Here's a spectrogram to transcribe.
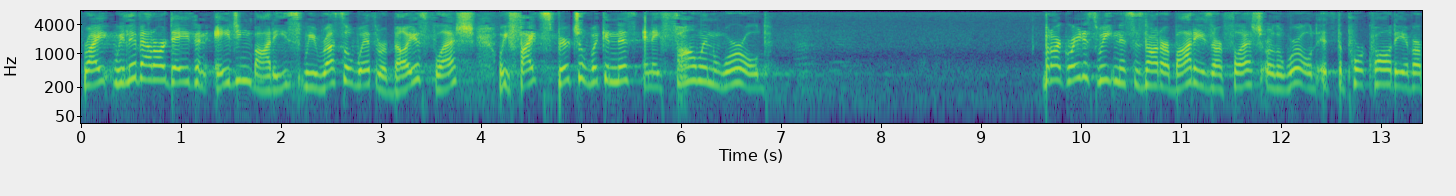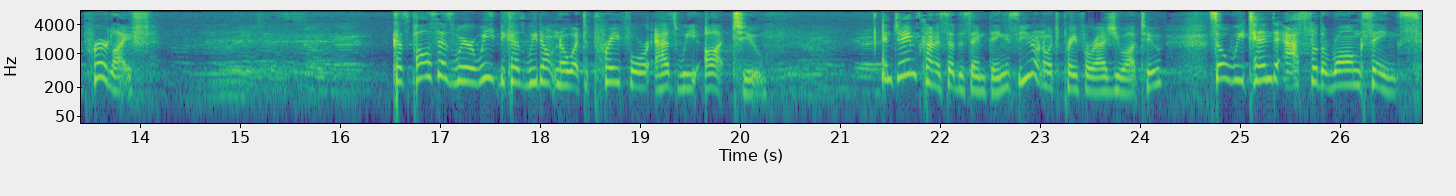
right? We live out our days in aging bodies. We wrestle with rebellious flesh. We fight spiritual wickedness in a fallen world. But our greatest weakness is not our bodies, our flesh, or the world. It's the poor quality of our prayer life. Because Paul says we are weak because we don't know what to pray for as we ought to. And James kind of said the same thing. So you don't know what to pray for as you ought to. So we tend to ask for the wrong things.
